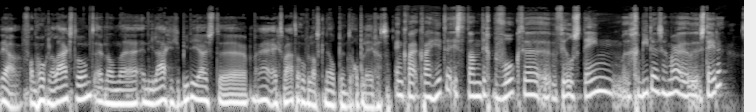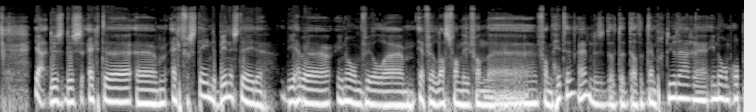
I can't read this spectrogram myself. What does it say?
ja, van hoog naar laag stroomt. En dan in die lage gebieden juist echt wateroverlastknelpunten oplevert. En qua, qua hitte, is het dan dichtbevolkte, veel steengebieden, zeg maar, steden? Ja, dus, dus echt, uh, um, echt versteende binnensteden, die hebben enorm veel, uh, veel last van, die, van, uh, van hitte. Hè? Dus dat, dat de temperatuur daar enorm op,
